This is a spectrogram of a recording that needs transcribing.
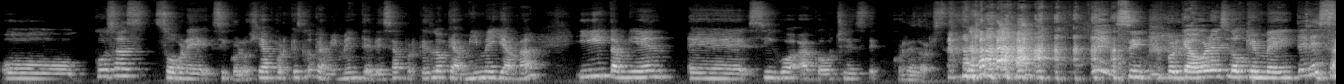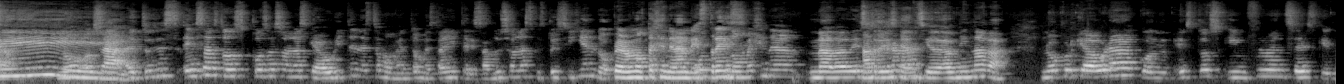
o cosas sobre psicología, porque es lo que a mí me interesa, porque es lo que a mí me llama. Y también eh, sigo a coaches de corredores. sí, porque ahora es lo que me interesa. Sí. ¿no? O sea, entonces esas dos cosas son las que ahorita en este momento me están interesando y son las que estoy siguiendo. Pero no te generan estrés. No, me generan nada de estrés, ni ansiedad, ni nada. No, porque ahora con estos influencers que,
